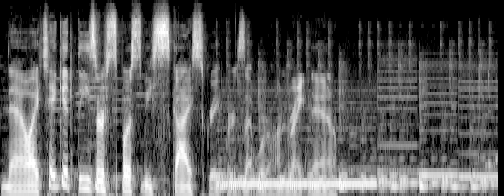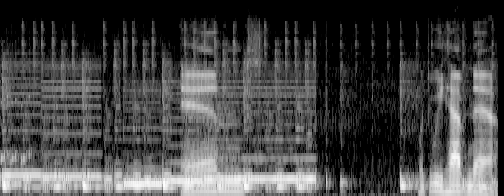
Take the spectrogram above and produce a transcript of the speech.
Now, I take it these are supposed to be skyscrapers that we're on right now. And... What do we have now?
